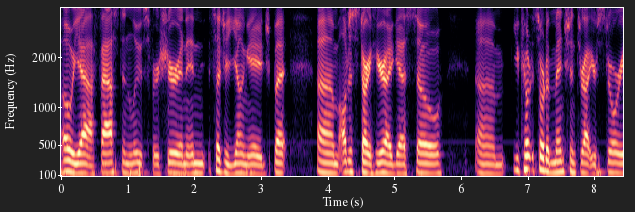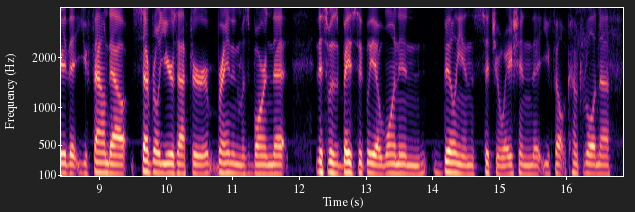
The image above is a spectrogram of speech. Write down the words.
Oh, yeah. Fast and loose for sure, and in such a young age. But um, I'll just start here, I guess. So, um, you co- sort of mentioned throughout your story that you found out several years after Brandon was born that this was basically a one in billions situation that you felt comfortable enough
